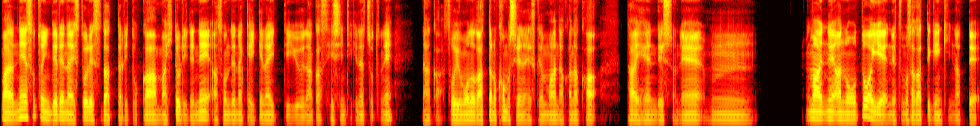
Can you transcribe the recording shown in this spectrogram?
まあね、外に出れないストレスだったりとか、まあ一人でね、遊んでなきゃいけないっていう、なんか精神的なちょっとね、なんかそういうものがあったのかもしれないですけど、まあなかなか大変でしたね。うん。まあね、あの、とはいえ熱も下がって元気になって、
